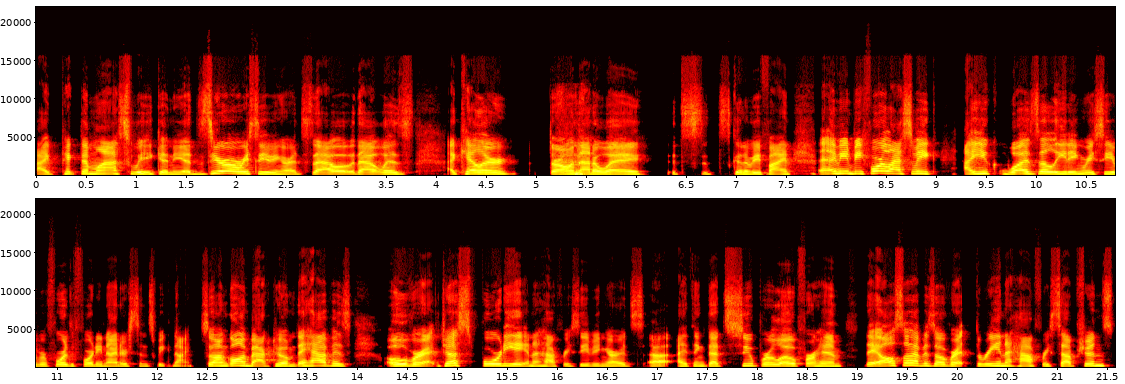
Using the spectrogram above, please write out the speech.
I picked him last week, and he had zero receiving yards. That that was a killer throwing that away. It's it's going to be fine. I mean, before last week, Aiyuk was the leading receiver for the 49ers since week nine. So I'm going back to him. They have his over at just 48 and a half receiving yards. Uh, I think that's super low for him. They also have his over at three and a half receptions,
